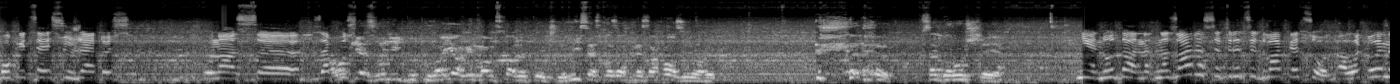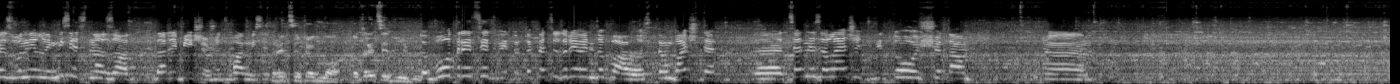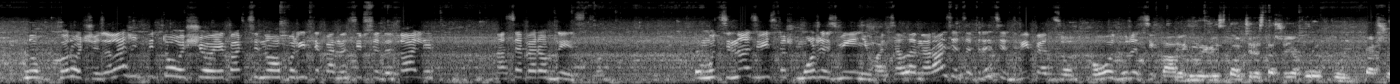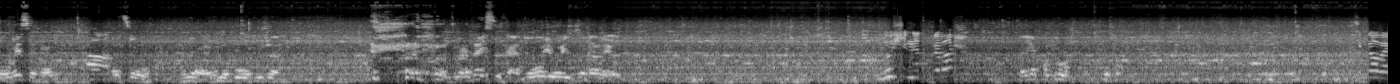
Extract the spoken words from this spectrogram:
поки цей сюжет ось у нас е, А запустив. дзвоніть до Тугая, він вам скаже точно. Місяць назад ми заказували. Все дорожче є. Ні, ну да, на, на зараз це 32 500, але коли ми дзвонили місяць назад, навіть більше вже два місяці, 31, то 32 буде. то було 32, тобто 500 гривень додавалось. Тому бачите, е, це не залежить від того, що там. е, Ну, коротше, залежить від того, що якась цінова політика на ці всі деталі, на це виробництво. Тому ціна, звісно ж, може змінюватися, але наразі це 32 500, кого дуже Я думаю, він став через те, що я коробку першого висипав А, оцього. Ну, воно було дуже тверде і сухе, того його і задавив. душі не відкриваш? Та я потрошку.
